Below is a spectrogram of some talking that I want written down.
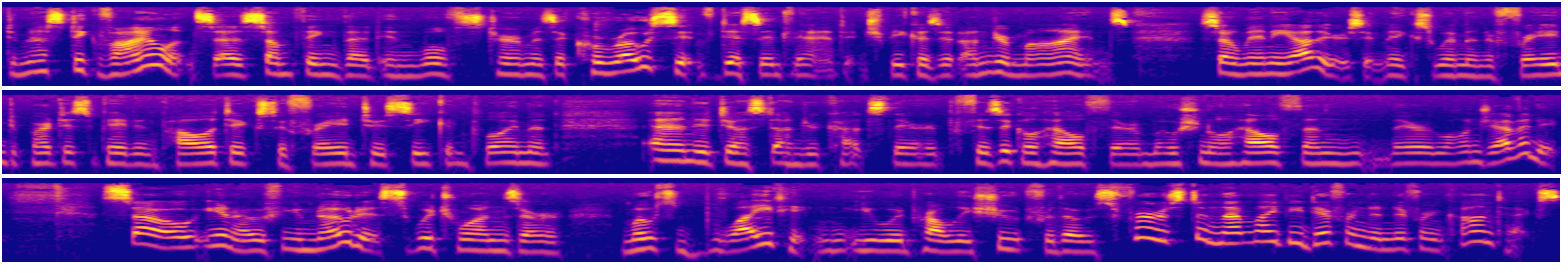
domestic violence as something that, in Wolff's term, is a corrosive disadvantage because it undermines so many others. It makes women afraid to participate in politics, afraid to seek employment, and it just undercuts their physical health, their emotional health, and their longevity. So, you know, if you notice which ones are most blighting, you would probably shoot for those first, and that might be different in different contexts.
